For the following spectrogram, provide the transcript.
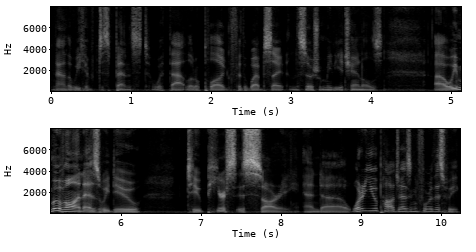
now that we have dispensed with that little plug for the website and the social media channels, uh, we move on as we do to Pierce is sorry. And uh, what are you apologizing for this week?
